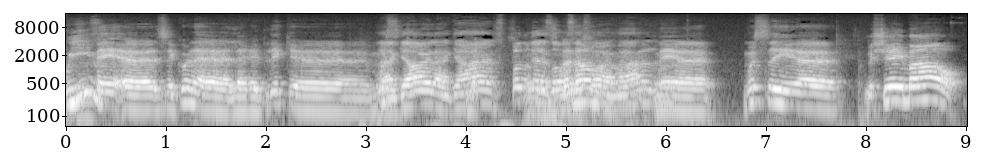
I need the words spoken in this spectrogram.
Oui, mais euh, c'est quoi la, la réplique euh, moi, La guerre, la guerre, c'est pas une raison de se faire mal. Mais euh, moi, c'est. euh, Le chien est mort!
